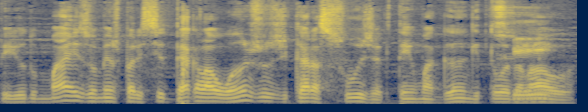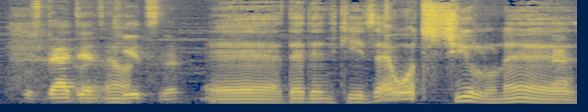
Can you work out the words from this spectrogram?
período mais ou menos parecido, pega lá o Anjos de Cara Suja, que tem uma gangue toda Sim, lá. O, os Dead End é, Kids, né? É, Dead End Kids. É outro estilo, né? É,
